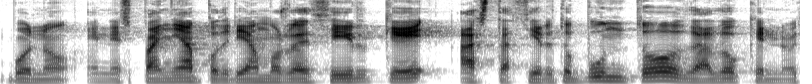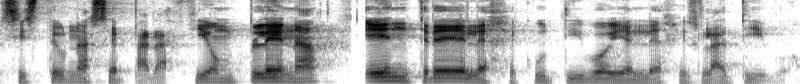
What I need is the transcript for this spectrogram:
Bueno, en España podríamos decir que hasta cierto punto, dado que no existe una separación plena entre el Ejecutivo y el Legislativo.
